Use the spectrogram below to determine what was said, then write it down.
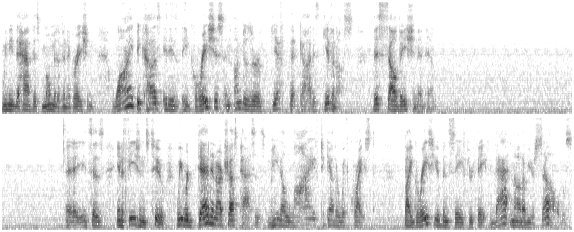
we need to have this moment of integration. Why? Because it is a gracious and undeserved gift that God has given us. This salvation in him. Uh, it says in Ephesians 2 We were dead in our trespasses, made alive together with Christ. By grace you have been saved through faith. That not of yourselves.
